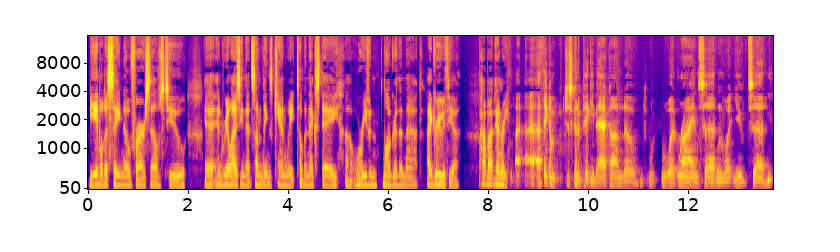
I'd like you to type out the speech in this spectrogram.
be able to say no for ourselves too, and, realizing that some things can wait till the next day uh, or even longer than that. I agree with you. How about Henry? I, I think I'm just going to piggyback on to what Ryan said and what you said.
